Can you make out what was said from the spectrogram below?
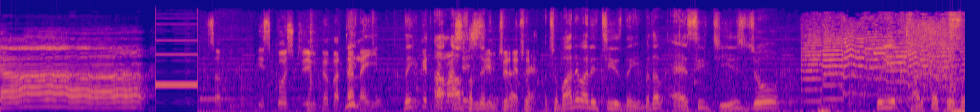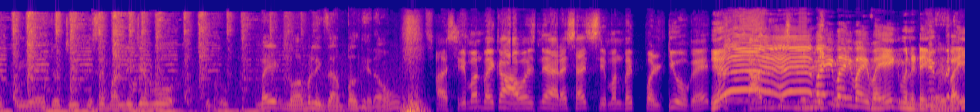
आप इसको स्ट्रीम पे पता नहीं है नहीं क्योंकि आ- आप है। छुपाने वाली चीज़ नहीं मतलब ऐसी चीज़ जो कोई एक हरकत हो सकती है जो चीज़ जैसे मान लीजिए वो मैं एक नॉर्मल एग्जांपल दे रहा हूँ। हाँ, श्रीमान भाई का आवाज़ नहीं आ रहा है शायद श्रीमान भाई पलटी हो गए। भाई भाई भाई भाई एक मिनट एक मिनट भाई।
